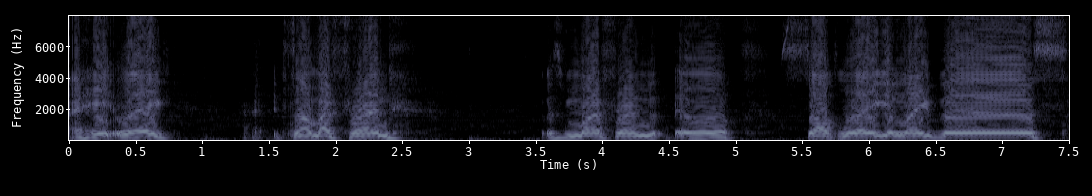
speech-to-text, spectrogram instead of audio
I hate leg. It's not my friend. It's my friend. It will stop lagging like this.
